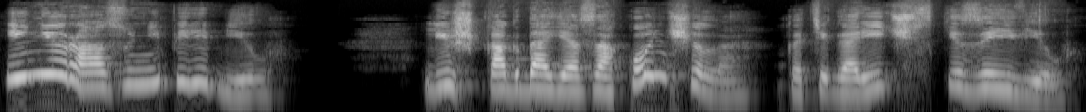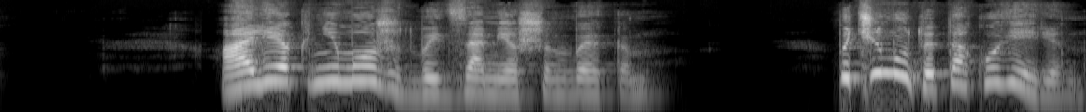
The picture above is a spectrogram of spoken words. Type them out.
и ни разу не перебил. Лишь когда я закончила, категорически заявил. Олег не может быть замешан в этом. Почему ты так уверен?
